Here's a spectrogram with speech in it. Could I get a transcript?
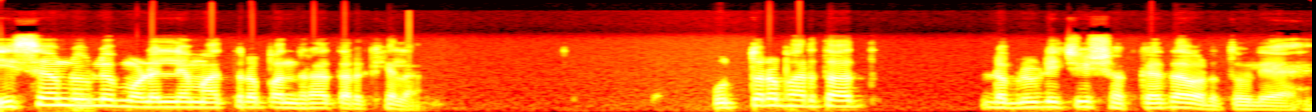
ई सी एम डब्ल्यू मॉडेलने मात्र पंधरा तारखेला उत्तर भारतात डब्ल्यू डीची शक्यता वर्तवली आहे.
